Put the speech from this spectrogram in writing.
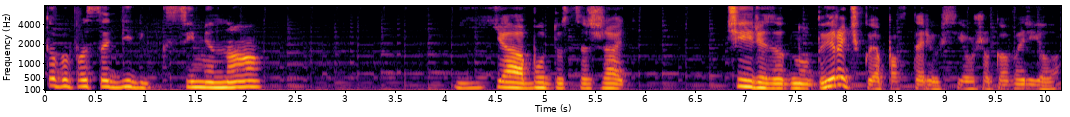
Чтобы посадить семена я буду сажать через одну дырочку, я повторюсь, я уже говорила.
